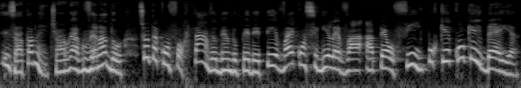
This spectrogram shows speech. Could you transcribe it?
exatamente, a, a governador. O senhor está confortável dentro do PDT? Vai conseguir levar até o fim? Porque qual que é a ideia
